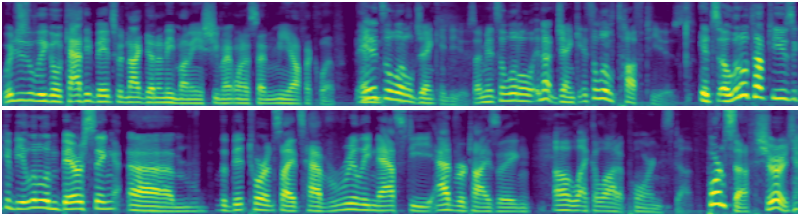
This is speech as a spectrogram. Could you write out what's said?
which is illegal. Kathy Bates would not get any money. She might want to send me off a cliff. And it's a little janky to use. I mean, it's a little, not janky, it's a little tough to use. It's a little tough to use. It can be a little embarrassing. Um, the BitTorrent sites have really nasty advertising Oh, like a lot of porn stuff. porn stuff, sure.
